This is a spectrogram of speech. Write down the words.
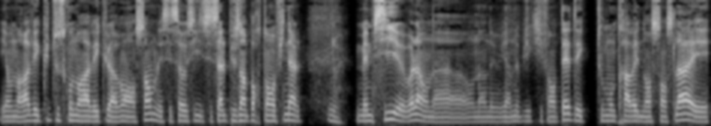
Et on aura vécu tout ce qu'on aura vécu avant ensemble, et c'est ça aussi, c'est ça le plus important au final. Ouais. Même si euh, voilà, on a on a un, un objectif en tête et que tout le monde travaille dans ce sens-là, et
